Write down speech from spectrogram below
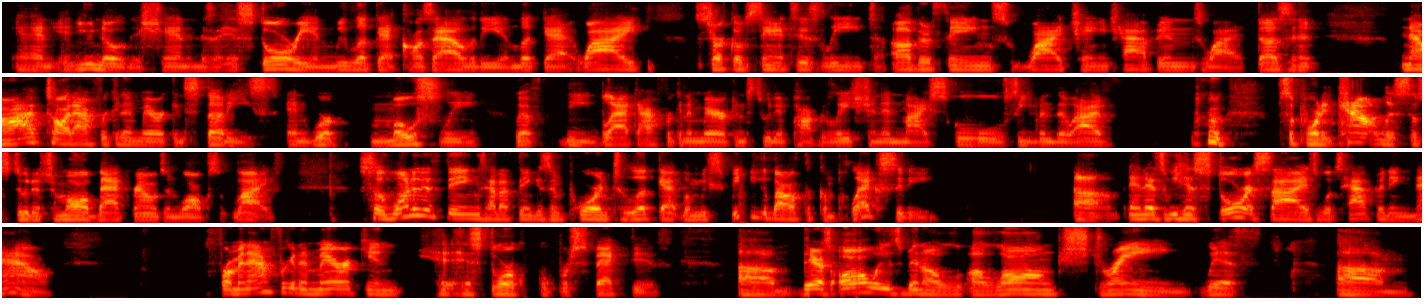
And and you know this shannon as a historian we look at causality and look at why circumstances lead to other things why change happens why it doesn't. Now i've taught african american studies and worked mostly with the black african american student population in my schools even though i've supported countless of students from all backgrounds and walks of life. So one of the things that i think is important to look at when we speak about the complexity um, and as we historicize what's happening now, from an African American historical perspective, um, there's always been a, a long strain with um,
